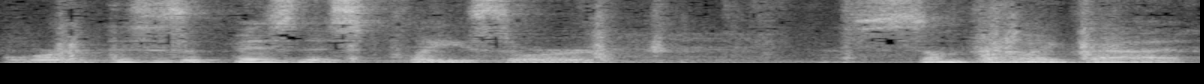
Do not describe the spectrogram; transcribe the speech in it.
or this is a business place or something like that.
